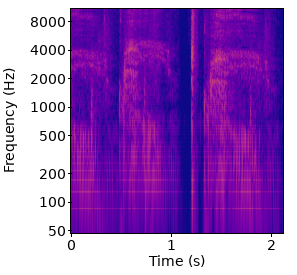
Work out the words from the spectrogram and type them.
ay, ay, ay.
